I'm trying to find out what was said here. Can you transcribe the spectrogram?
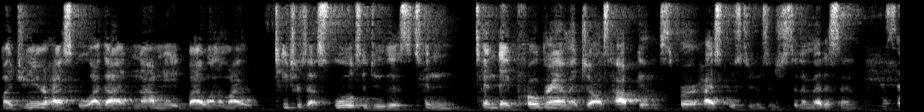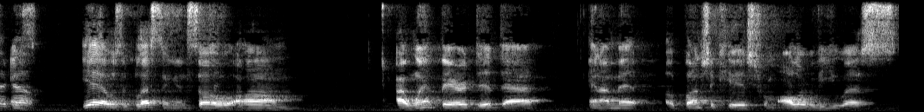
my junior high school I got nominated by one of my teachers at school to do this 10, 10 day program at Johns Hopkins for high school students interested in medicine. That's so dope. and, yeah it was a blessing. And so um I went there did that and I met a bunch of kids from all over the US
